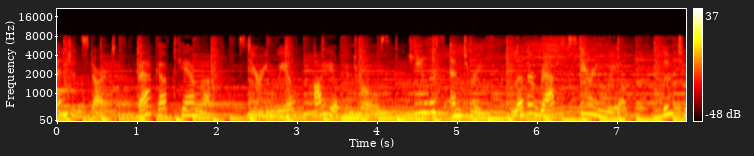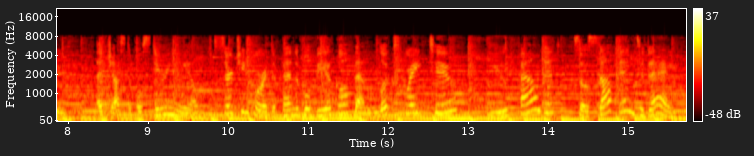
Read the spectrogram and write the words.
engine start, backup camera, steering wheel, audio controls, leather wrapped steering wheel, Bluetooth, adjustable steering wheel. Searching for a dependable vehicle that looks great too? You found it, so stop in today.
